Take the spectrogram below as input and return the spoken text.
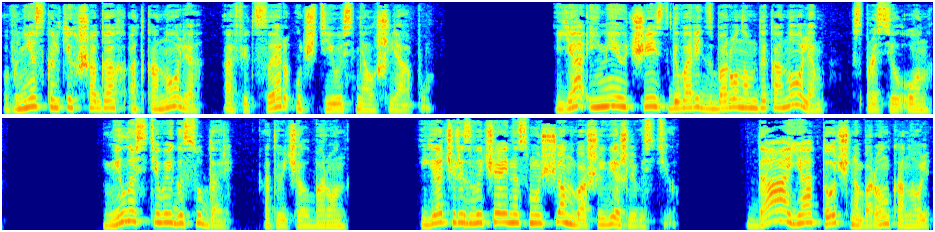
В нескольких шагах от каноля офицер учтиво снял шляпу. «Я имею честь говорить с бароном де Канолем?» — спросил он. «Милостивый государь», — отвечал барон, — «я чрезвычайно смущен вашей вежливостью». «Да, я точно барон Каноль.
